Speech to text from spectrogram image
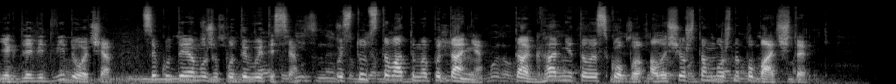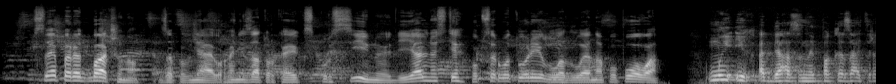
як для відвідувача, це куди я можу подивитися. Ось тут ставатиме питання. Так, гарні телескопи, але що ж там можна побачити? Все передбачено, запевняє організаторка екскурсійної діяльності обсерваторії Владлена Попова. Ми їх обязані показати.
